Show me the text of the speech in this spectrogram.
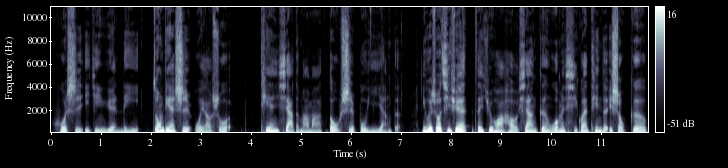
或是已经远离，重点是我要说，天下的妈妈都是不一样的。你会说齐轩这句话好像跟我们习惯听的一首歌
